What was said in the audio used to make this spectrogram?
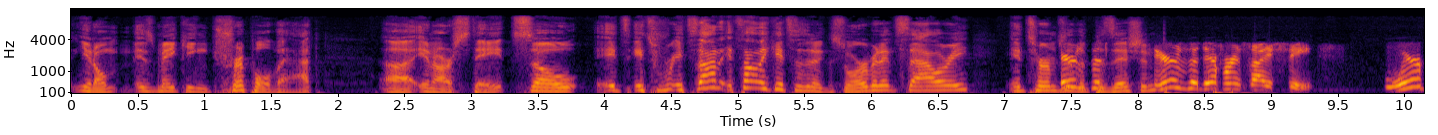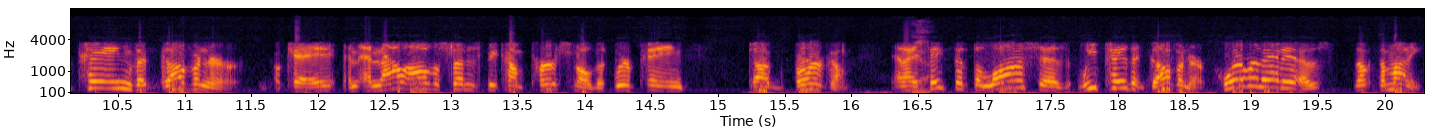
you know, is making triple that uh, in our state. So it's it's it's not it's not like it's an exorbitant salary in terms of the, position. Here's the difference I see. We're paying the governor, okay, and and now all of a sudden it's become personal that we're paying Doug Burgum, and I Yeah. think that the law says we pay the governor, whoever that is, the, the money.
